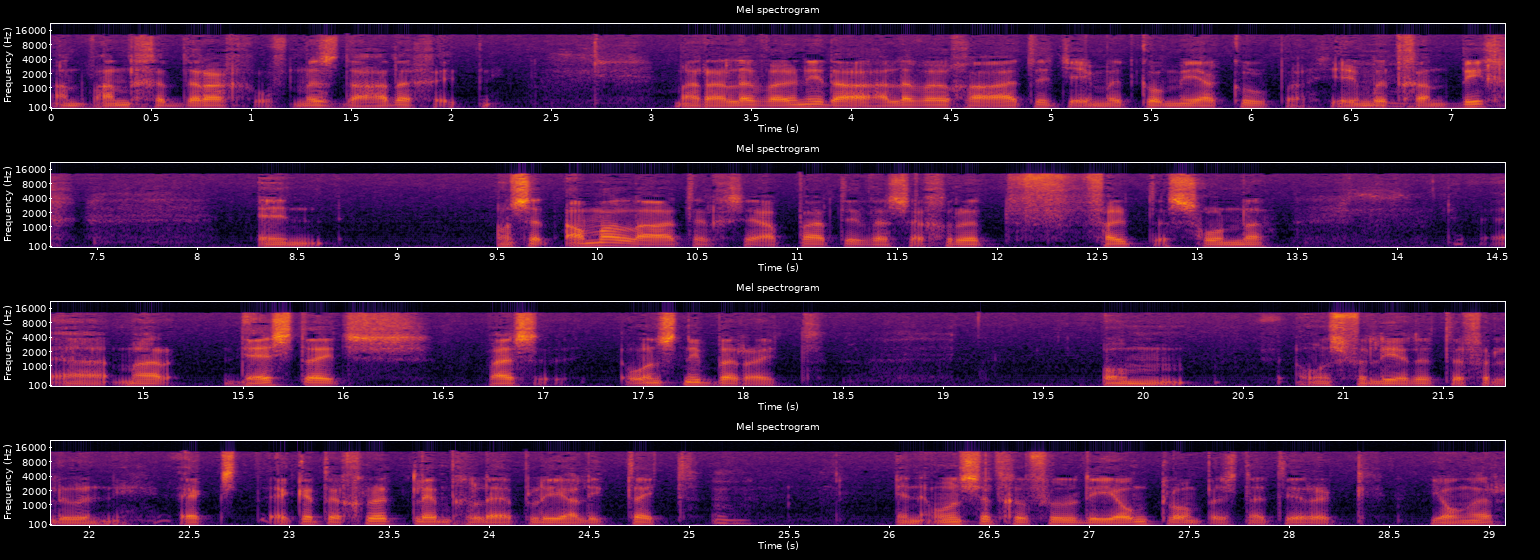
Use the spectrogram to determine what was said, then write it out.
aan wangedrag of misdadigheid nie. Maar hulle wou nie daar, hulle wou gehad het jy moet kom mea culpa, jy moet gaan bieg en ons het almal later gesê apartheid was 'n groot fout, 'n sonde. Uh maar destyds was ons nie bereid om ons verlede te verloon nie. Ek ek het 'n groot klem gelê op loyaliteit. Mm en ons het gevoel die jong klomp is natuurlik jonger.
